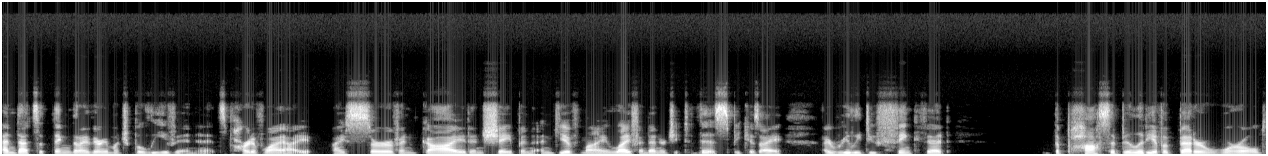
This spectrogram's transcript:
And that's a thing that I very much believe in. And it's part of why I, I serve and guide and shape and, and give my life and energy to this because I, I really do think that the possibility of a better world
